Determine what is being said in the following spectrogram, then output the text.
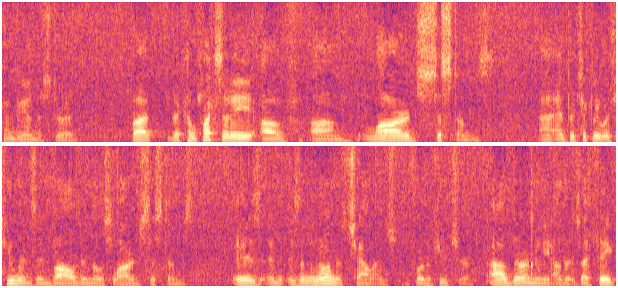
can be understood. But the complexity of um, large systems, uh, and particularly with humans involved in those large systems, is an, is an enormous challenge for the future. Uh, there are many others. I think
